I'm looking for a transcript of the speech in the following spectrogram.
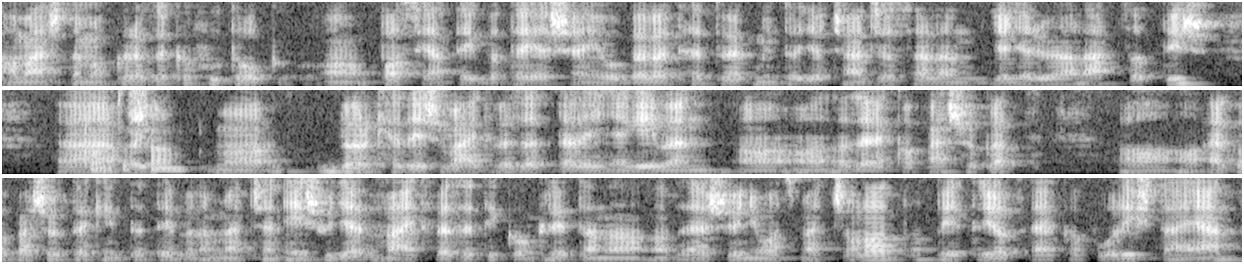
Ha más nem, akkor ezek a futók a passzjátékba teljesen jól bevethetőek, mint hogy a Chargers ellen gyönyörűen látszott is Pontosan. Hogy a Burkhead és White vezette lényegében a, a, az elkapásokat a, a elkapások tekintetében a meccsen, és ugye White vezeti konkrétan az első 8 meccs alatt a Patriots elkapó listáját,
